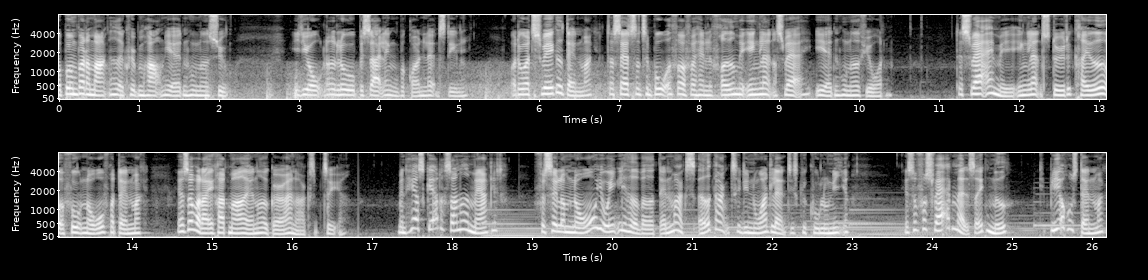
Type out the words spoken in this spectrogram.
og bombardementet af København i 1807. I de år, der lå besejlingen på Grønland stille og det var et svækket Danmark, der satte sig til bordet for at forhandle fred med England og Sverige i 1814. Da Sverige med Englands støtte krævede at få Norge fra Danmark, ja, så var der ikke ret meget andet at gøre end at acceptere. Men her sker der så noget mærkeligt. For selvom Norge jo egentlig havde været Danmarks adgang til de nordatlantiske kolonier, ja, så får Sverige dem altså ikke med. De bliver hos Danmark.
